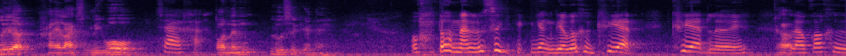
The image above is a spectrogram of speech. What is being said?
เลือก Hilux Levo ใช่ค่ะตอนนั้นรู้สึกยังไง โอ้ตอนนั้นรู้สึกอย่างเดียวก็คือเครียดเครียดเลย ครับ แล้วก็คือ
